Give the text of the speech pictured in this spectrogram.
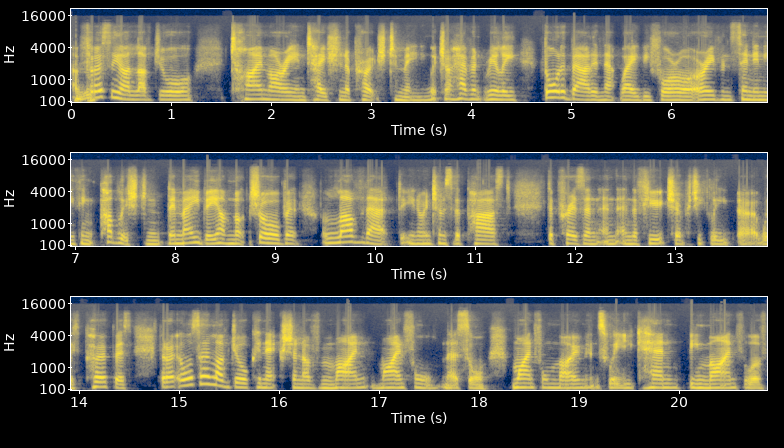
Uh, mm-hmm. Firstly, I loved your time orientation approach to meaning, which I haven't really thought about in that way before or, or, even seen anything published. And there may be, I'm not sure, but I love that, you know, in terms of the past, the present, and, and the future, particularly uh, with purpose. But I also loved your connection of mind, mindfulness or mindful moments where you can be mindful of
